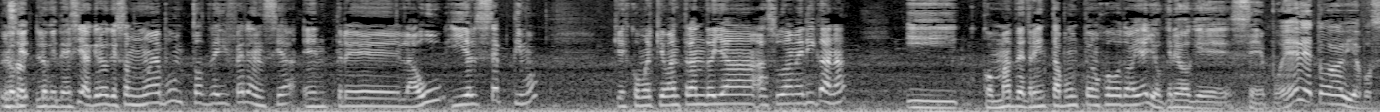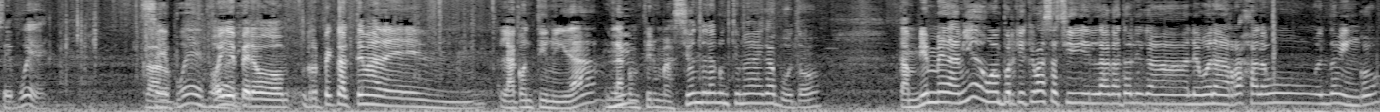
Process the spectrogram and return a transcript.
Lo que, lo que te decía, creo que son nueve puntos de diferencia entre la U y el séptimo, que es como el que va entrando ya a Sudamericana, y con más de 30 puntos en juego todavía, yo creo que se puede todavía, pues se puede. Claro. Se puede todavía. Oye, pero respecto al tema de la continuidad, la confirmación de la continuidad de Caputo, también me da miedo, weón, porque ¿qué pasa si la Católica le vuela la raja a la U el domingo?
